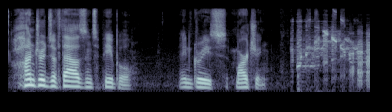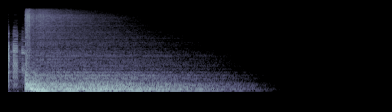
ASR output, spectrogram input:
Hundreds of thousands of people in Greece marching.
